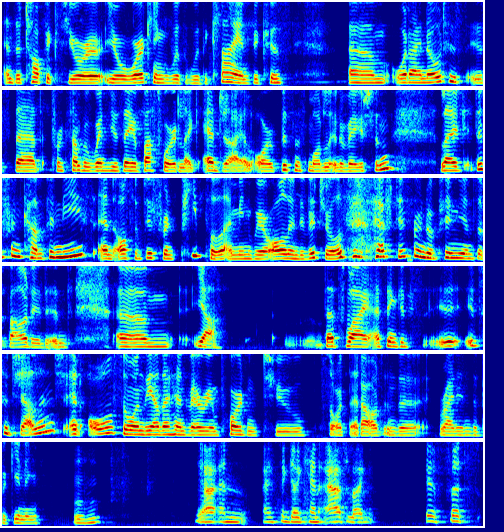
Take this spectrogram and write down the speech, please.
and the topics you're you're working with with the client because um, what I noticed is that, for example, when you say a buzzword like agile or business model innovation, like different companies and also different people, I mean, we're all individuals, have different opinions about it. And um, yeah, that's why I think it's it's a challenge, and also on the other hand, very important to sort that out in the right in the beginning. Mm -hmm. Yeah, and I think I can add like if it's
